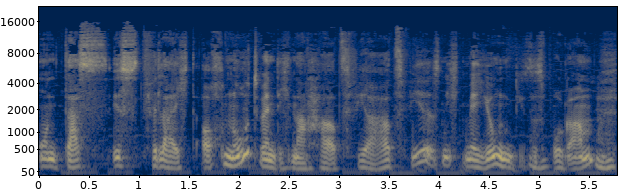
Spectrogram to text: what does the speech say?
Und das ist vielleicht auch notwendig nach Hartz IV. Hartz IV ist nicht mehr jung, dieses mhm. Programm, mhm.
